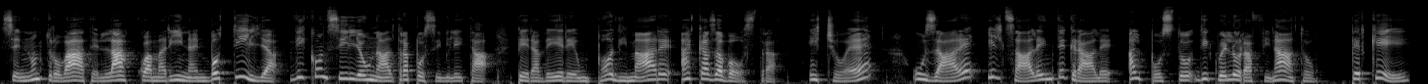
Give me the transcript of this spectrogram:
se non trovate l'acqua marina in bottiglia, vi consiglio un'altra possibilità per avere un po' di mare a casa vostra, e cioè usare il sale integrale al posto di quello raffinato. Perché?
